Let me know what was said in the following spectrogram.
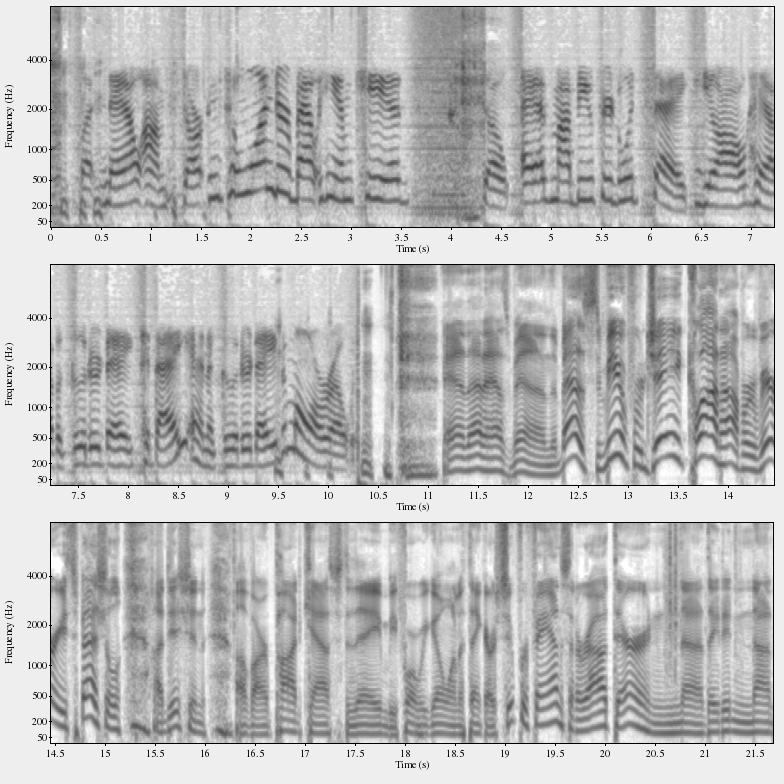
but now I'm starting to wonder about him, kids. So, as my Buford would say, y'all have a gooder day today and a gooder day tomorrow. And that has been the best Buford Jay Clodhopper. Very special edition of our podcast today. Before we go, I want to thank our super fans that are out there, and uh, they did not.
